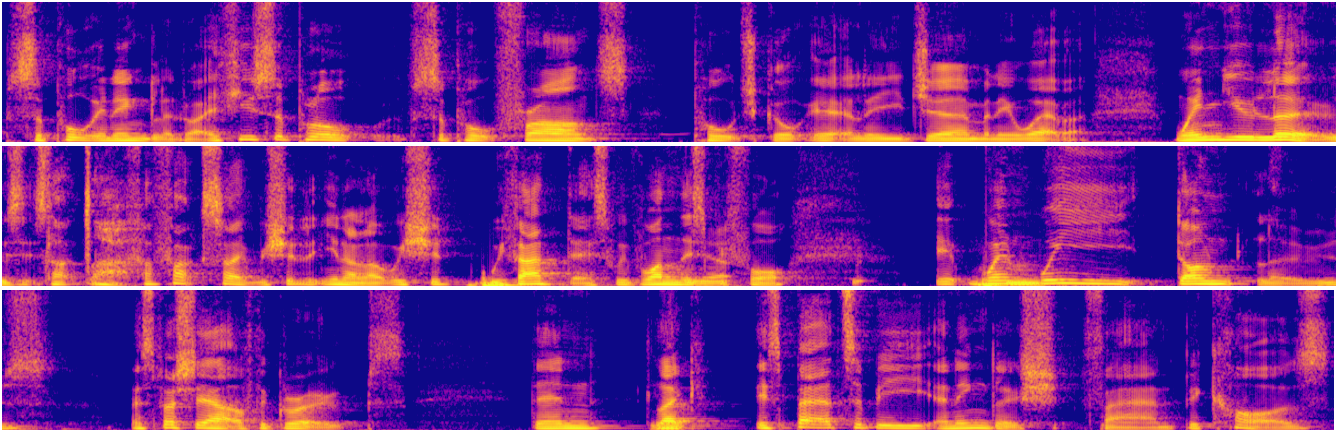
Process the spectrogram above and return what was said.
supporting England, right? If you support support France, Portugal, Italy, Germany, or whatever, when you lose, it's like, oh, for fuck's sake, we should, you know, like we should. We've had this, we've won this Yeah. before. It, when mm-hmm. we don't lose, especially out of the groups, then like it's better to be an English fan because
